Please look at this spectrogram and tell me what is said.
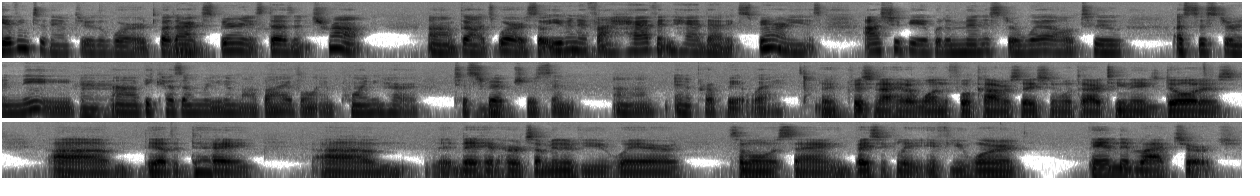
giving to them through the word, but our experience doesn't trump um, God's word. So even if I haven't had that experience, I should be able to minister well to a sister in need uh, because I'm reading my Bible and pointing her to scriptures in um, an appropriate way. And Chris and I had a wonderful conversation with our teenage daughters um, the other day. Um, they had heard some interview where someone was saying basically, if you weren't in the black church,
